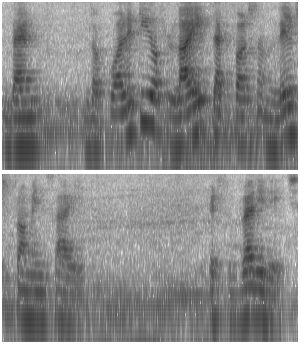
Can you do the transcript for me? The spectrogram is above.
then the quality of life that person lives from inside, it's very rich.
